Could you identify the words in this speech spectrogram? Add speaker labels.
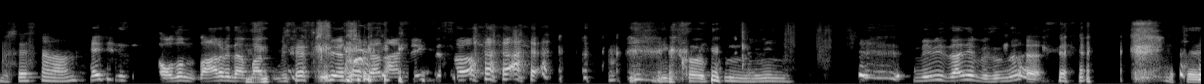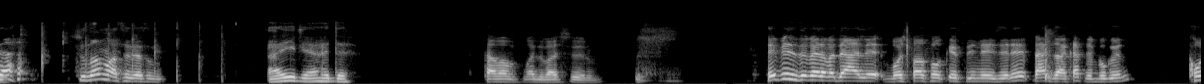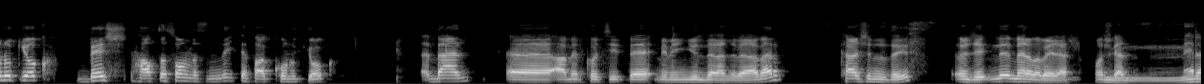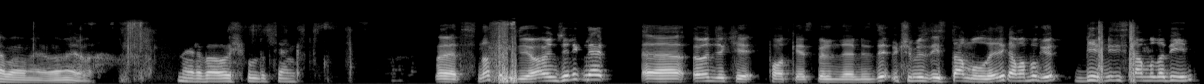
Speaker 1: Bu ses ne lan?
Speaker 2: Hepiniz oğlum harbiden bak bir ses geliyor oradan. Anne sesi o.
Speaker 1: Bir korktum emin.
Speaker 2: Memi sen yapıyorsun değil mi?
Speaker 3: Evet.
Speaker 2: Şundan mı bahsediyorsun?
Speaker 3: Hayır ya hadi.
Speaker 2: Tamam hadi başlıyorum. Hepinize merhaba değerli Boş Pas Podcast dinleyicileri. Ben Cankat ve bugün konuk yok. 5 hafta sonrasında ilk defa konuk yok. Ben e, Ahmet Koçyiğit ve Memin Gülderen'le beraber karşınızdayız. Öncelikle merhaba beyler. Hoş geldiniz.
Speaker 3: Merhaba merhaba merhaba.
Speaker 1: Merhaba, hoş bulduk Cenk.
Speaker 2: Evet, nasıl gidiyor? Öncelikle e, önceki podcast bölümlerimizde üçümüz de İstanbul'daydık ama bugün birimiz İstanbul'da değil.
